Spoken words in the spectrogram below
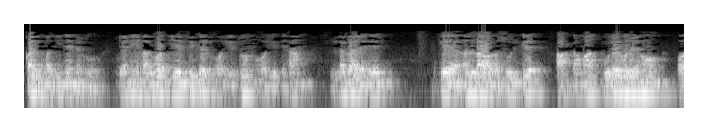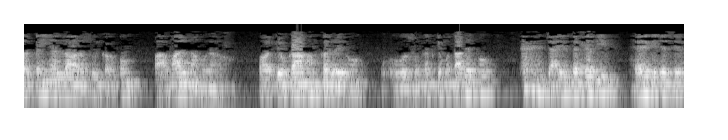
قلب مدینے میں ہو۔ یعنی ہر وقت یہ فکر اور یہ دھن اور یہ دھیان لگا رہے کہ اللہ اور رسول کے احکامات پورے ہو رہے ہوں اور کہیں اللہ اور رسول کا حکم پامال نہ ہو رہا ہو۔ اور جو کام ہم کر رہے ہوں، وہ سنت کے مطابق ہو جائز درجہ بھی ہے کہ جیسے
